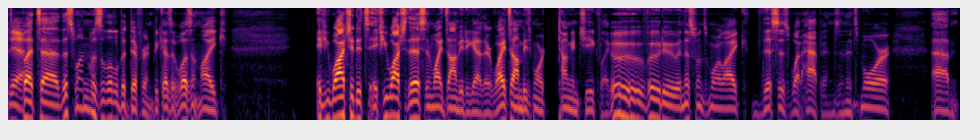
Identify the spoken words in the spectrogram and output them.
Yeah. But uh, this one was a little bit different because it wasn't like if you watch it, it's if you watch this and White Zombie together, White Zombie's more tongue in cheek, like ooh voodoo, and this one's more like this is what happens, and it's more. Um,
